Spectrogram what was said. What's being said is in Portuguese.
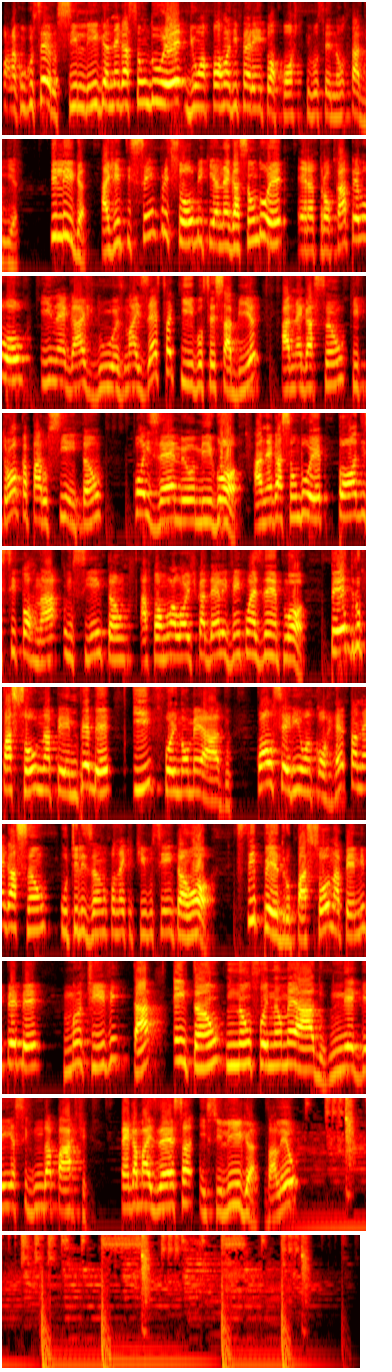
Fala, concurseiro! Se liga, negação do E de uma forma diferente, eu aposto que você não sabia. Se liga, a gente sempre soube que a negação do E era trocar pelo OU e negar as duas, mas essa aqui você sabia? A negação que troca para o se então? Pois é, meu amigo, ó, a negação do E pode se tornar um se então. A fórmula lógica dela e vem com um exemplo, ó. Pedro passou na PMPB e foi nomeado. Qual seria uma correta negação utilizando o conectivo se então, ó? Se Pedro passou na PMPB, mantive, tá? Então não foi nomeado. Neguei a segunda parte. Pega mais essa e se liga. Valeu?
